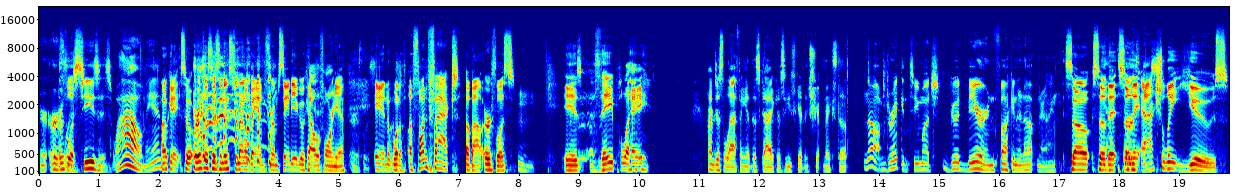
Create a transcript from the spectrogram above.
or earthless. Earthless. Jesus, wow, man. Okay, so Earthless is an instrumental band from San Diego, California. Earthless. And what a, a fun fact about Earthless Mm. Is they play. I'm just laughing at this guy because he's getting shit mixed up. No, I'm drinking too much good beer and fucking it up and everything. So so that so they Earthless. actually use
